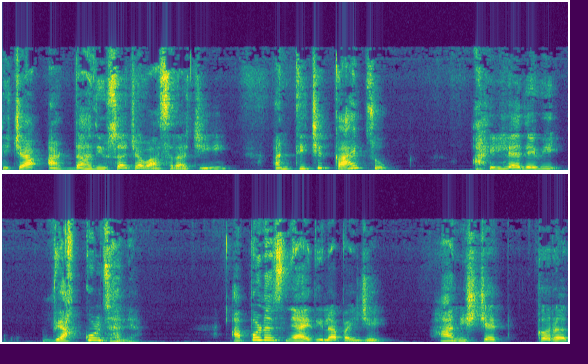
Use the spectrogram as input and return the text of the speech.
तिच्या आठ दहा दिवसाच्या वासराची आणि तिची काय चूक? अहिल्यादेवी व्याकुळ झाल्या. आपणच न्याय दिला पाहिजे. हा निश्चय करत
